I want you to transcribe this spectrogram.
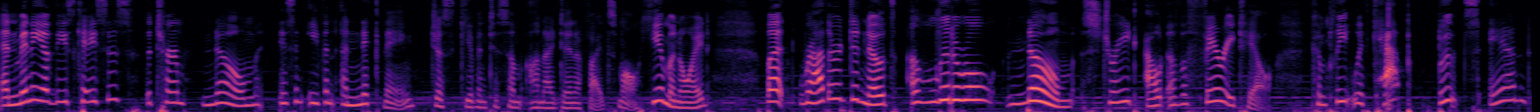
In many of these cases, the term gnome isn't even a nickname just given to some unidentified small humanoid, but rather denotes a literal gnome straight out of a fairy tale, complete with cap, boots, and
